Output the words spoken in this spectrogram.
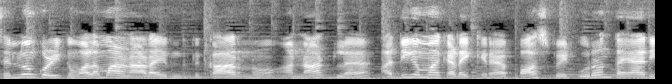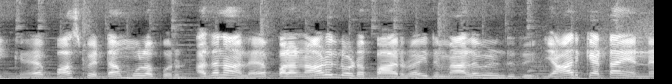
செல்வம் கொழிக்கும் வளமான நாடா இருந்ததுக்கு காரணம் அந்நாட்டுல அதிகமா கிடைக்கிற பாஸ்பேட் உரம் தயாரிக்க பாஸ்பேட் தான் மூலப்பொருள். அதனால பல நாடுகளோட பார்வை இது மேல விழுந்தது. யார் கேட்டா என்ன?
